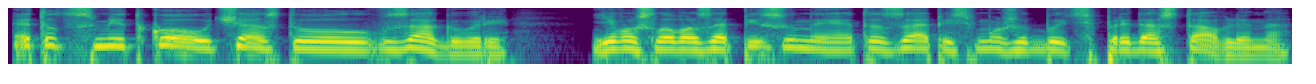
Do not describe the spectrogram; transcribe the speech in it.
Этот Сметко участвовал в заговоре. Его слова записаны, и эта запись может быть предоставлена».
